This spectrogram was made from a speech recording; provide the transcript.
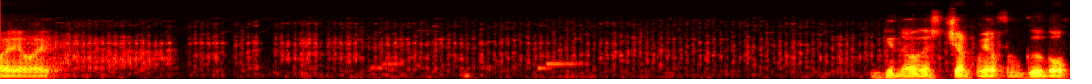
anyway, getting all this junk mail from Google.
